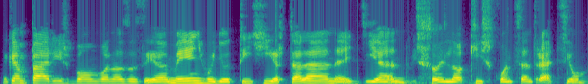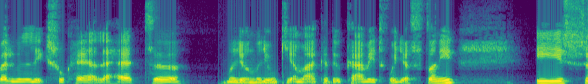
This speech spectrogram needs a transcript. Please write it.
nekem Párizsban van az az élmény, hogy ott így hirtelen egy ilyen viszonylag kis koncentráción belül elég sok helyen lehet nagyon-nagyon kiemelkedő kávét fogyasztani. És,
